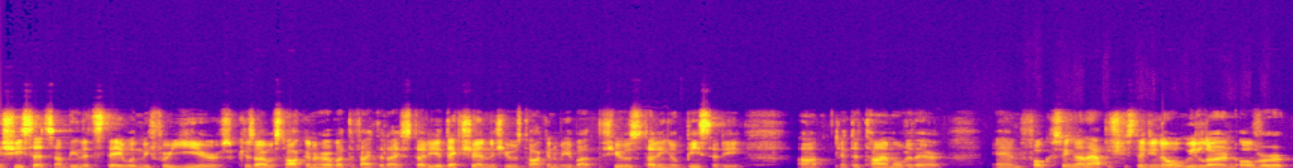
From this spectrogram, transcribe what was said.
And she said something that stayed with me for years because I was talking to her about the fact that I study addiction, and she was talking to me about she was studying obesity uh, at the time over there and focusing on that. But she said, you know what we learned over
